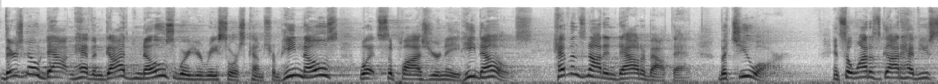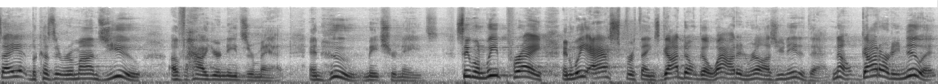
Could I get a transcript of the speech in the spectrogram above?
There's no doubt in heaven. God knows where your resource comes from, He knows what supplies your need. He knows. Heaven's not in doubt about that, but you are. And so, why does God have you say it? Because it reminds you of how your needs are met and who meets your needs. See, when we pray and we ask for things, God don't go, wow, I didn't realize you needed that. No, God already knew it,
